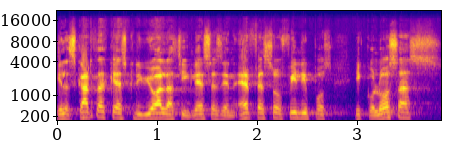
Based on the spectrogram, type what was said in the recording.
Y las cartas que escribió a las iglesias en Éfeso, Filipos y Colosas,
